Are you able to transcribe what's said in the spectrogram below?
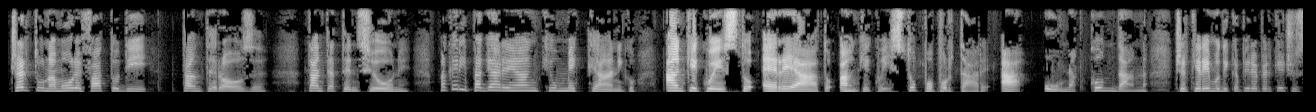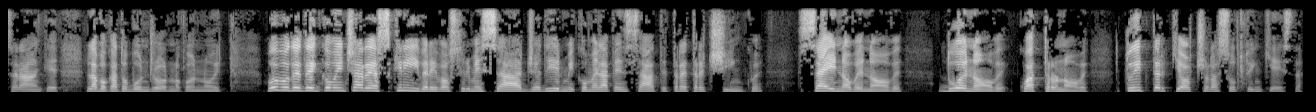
certo un amore fatto di tante rose, tante attenzioni, magari pagare anche un meccanico. Anche questo è reato, anche questo può portare a una condanna. Cercheremo di capire perché ci sarà anche l'avvocato Buongiorno con noi. Voi potete incominciare a scrivere i vostri messaggi, a dirmi come la pensate. 335 699 2949. Twitter chiocciola sotto inchiesta.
